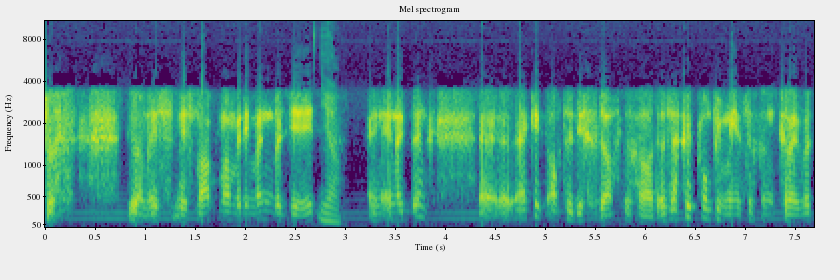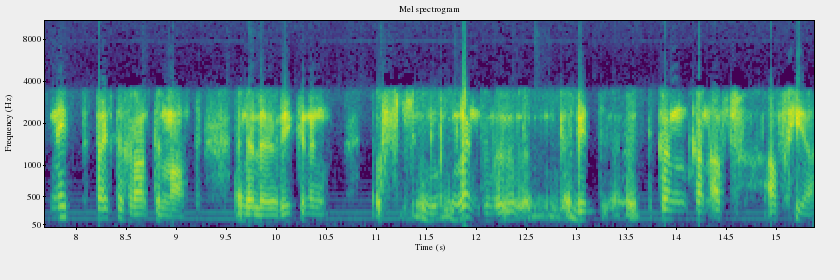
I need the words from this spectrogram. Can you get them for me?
So ja, mens mens maak maar met die min wat jy het. Ja. En en ek dink uh, ek het altyd die gedagte gehad, as ek 'n klompie mense kan kry wat net R50 'n maand in hulle rekening of min dit kan kan af afgee.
